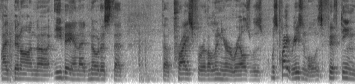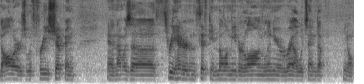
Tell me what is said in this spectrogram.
I'd been on uh, eBay and I'd noticed that the price for the linear rails was, was quite reasonable. It was $15 with free shipping and that was a 350 millimeter long linear rail which ended up you know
